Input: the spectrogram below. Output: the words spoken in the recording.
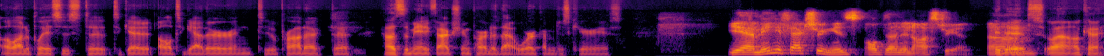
a lot of places to to get it all together and to a product? Uh, how's the manufacturing part of that work? I'm just curious. Yeah, manufacturing is all done in Austria. Um, it is. Wow. Okay.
